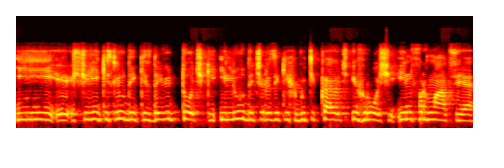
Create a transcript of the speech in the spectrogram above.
І е, що є якісь люди, які здають точки, і люди, через яких витікають і гроші, і інформація.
